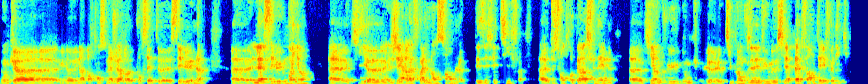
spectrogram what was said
Donc, euh, une, importance majeure pour cette euh, cellule. Euh, la cellule moyen qui gère à la fois l'ensemble des effectifs du centre opérationnel, qui inclut donc le, petit plan que vous avez vu, mais aussi la plateforme téléphonique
